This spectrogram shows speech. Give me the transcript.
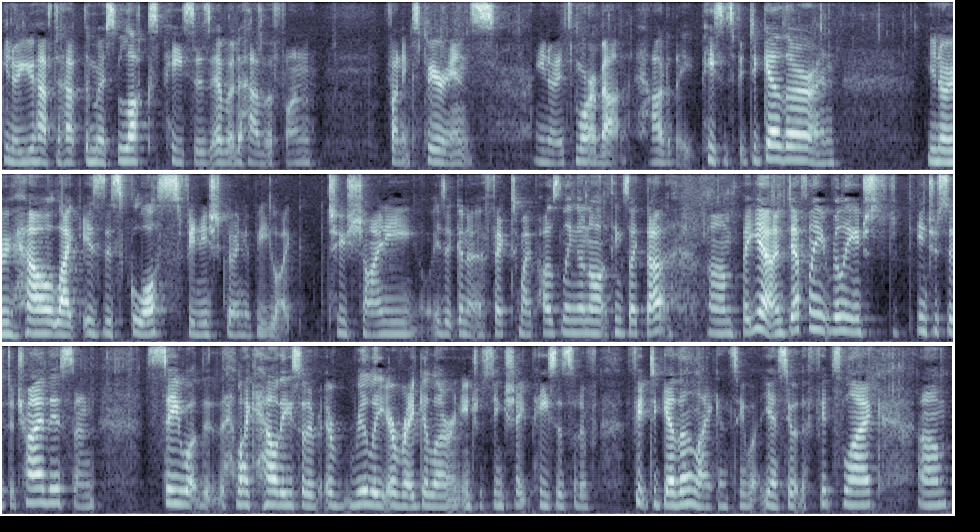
you know, you have to have the most luxe pieces ever to have a fun, fun experience. You know, it's more about how do the pieces fit together and, you know, how like, is this gloss finish going to be like too shiny? Is it going to affect my puzzling or not? Things like that. Um, but yeah, I'm definitely really interested, interested to try this and see what, the, like how these sort of really irregular and interesting shape pieces sort of fit together, like, and see what, yeah, see what the fit's like. Um,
